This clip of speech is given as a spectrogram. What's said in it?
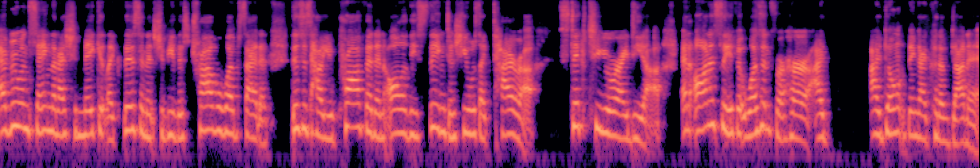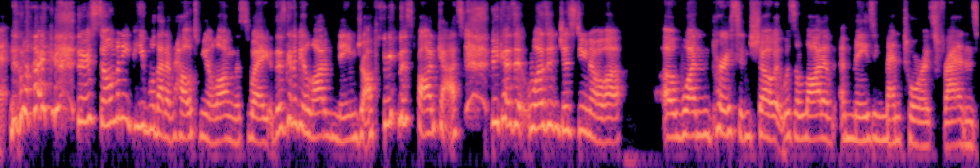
everyone's saying that I should make it like this and it should be this travel website and this is how you profit and all of these things. And she was like, Tyra, stick to your idea. And honestly, if it wasn't for her, I I don't think I could have done it. like there's so many people that have helped me along this way. There's going to be a lot of name dropping in this podcast because it wasn't just, you know, a a one person show. It was a lot of amazing mentors, friends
